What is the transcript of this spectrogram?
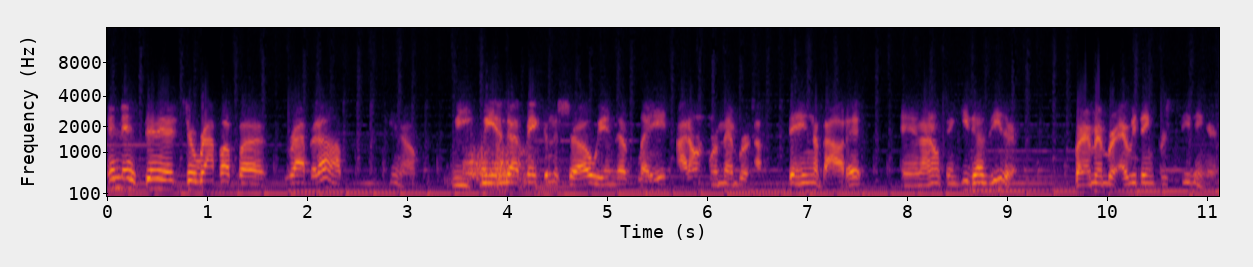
and then to wrap up uh, wrap it up, you know, we we end up making the show. We end up late. I don't remember a thing about it, and I don't think he does either. But I remember everything preceding it.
